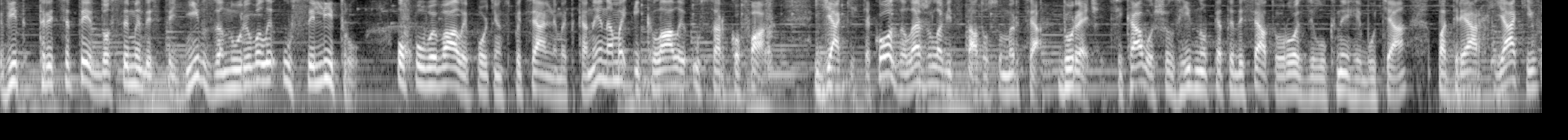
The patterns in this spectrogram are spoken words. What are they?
від 30 до 70 днів занурювали у селітру оповивали потім спеціальними тканинами і клали у саркофаг, якість якого залежала від статусу мерця. До речі, цікаво, що згідно 50-го розділу книги буття, патріарх Яків,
